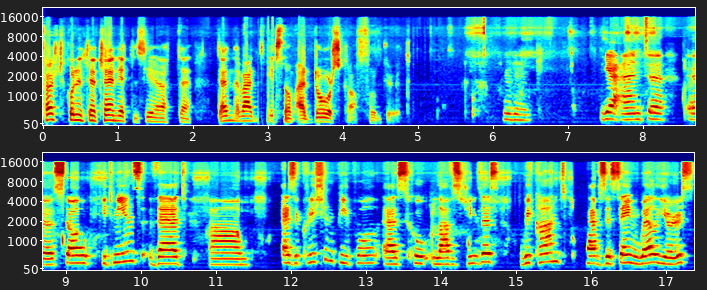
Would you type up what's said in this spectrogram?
First Corinthians 3.19 sier at eh, denne verdens visdom er dårskap for Gud. hmm Yeah, and uh, uh, so it means that um, as a Christian people, as who loves Jesus, we can't have the same values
